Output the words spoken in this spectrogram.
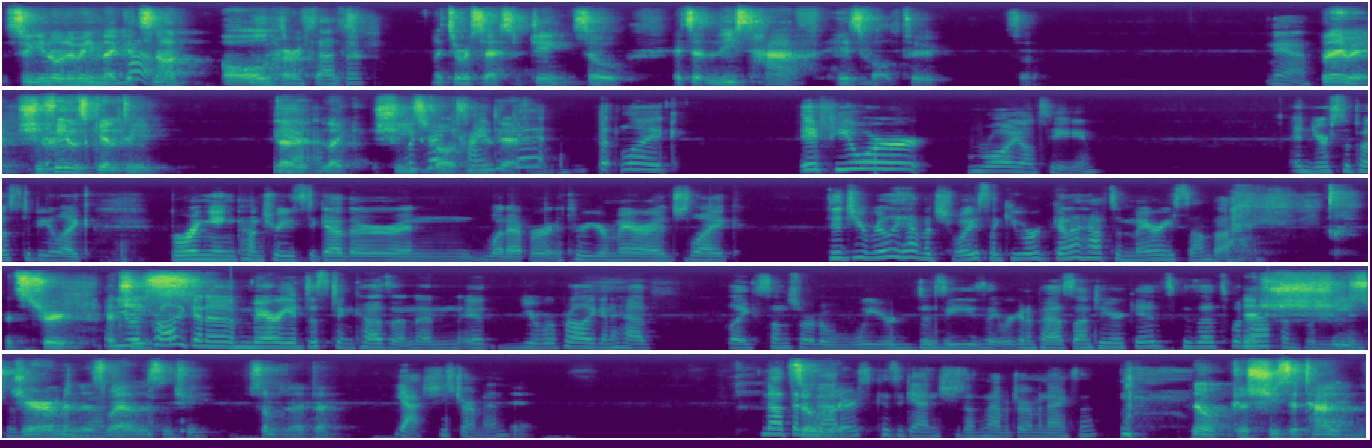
so you know what i mean like it's not all it's her recessive. fault it's a recessive gene so it's at least half his fault too yeah but anyway she feels guilty that yeah. it, like she's Which causing I the death get, but like if you're royalty and you're supposed to be like bringing countries together and whatever through your marriage like did you really have a choice? Like you were gonna have to marry somebody. That's true. and, and you were probably gonna marry a distant cousin, and it, you were probably gonna have like some sort of weird disease that you were gonna pass on to your kids because that's what yeah, happens. she's German as well, isn't she? Something like that. Yeah, she's German. Yeah. Not that so, it matters, because again, she doesn't have a German accent. no, because she's Italian.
